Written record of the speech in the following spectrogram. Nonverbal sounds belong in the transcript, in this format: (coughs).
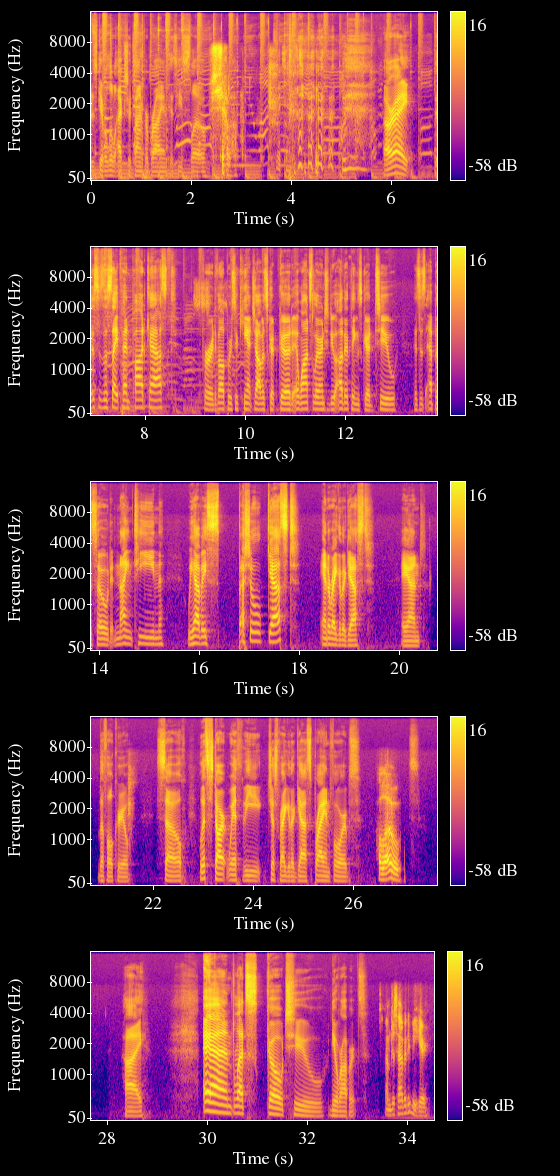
I'll just give a little extra time for Brian because he's slow. (laughs) Shut up. (laughs) All right. This is the SitePen podcast for developers who can't JavaScript good and want to learn to do other things good too. This is episode 19. We have a special guest and a regular guest and the full crew. So let's start with the just regular guest, Brian Forbes. Hello. Hi. And let's go to Neil Roberts I'm just happy to be here.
